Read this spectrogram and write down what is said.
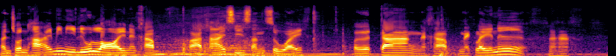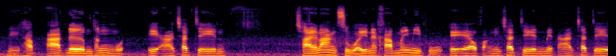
กันชนท้ายไม่มีริ้วรอยนะครับฝาท้ายสีสันสวย กลางนะครับแม็กไลเนอร์นะฮะนี่ครับอาร์คเดิมทั้งหมด AR ชัดเจน ชายล่างสวยนะครับ ไม่มีผู AL ฝั่งนี้ชัดเจนเม็ดอาร์คชัดเจน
